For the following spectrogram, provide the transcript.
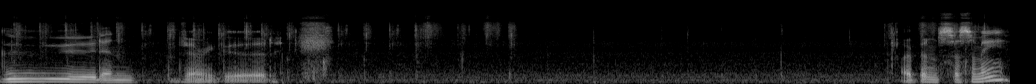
good and very good. Open sesame.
